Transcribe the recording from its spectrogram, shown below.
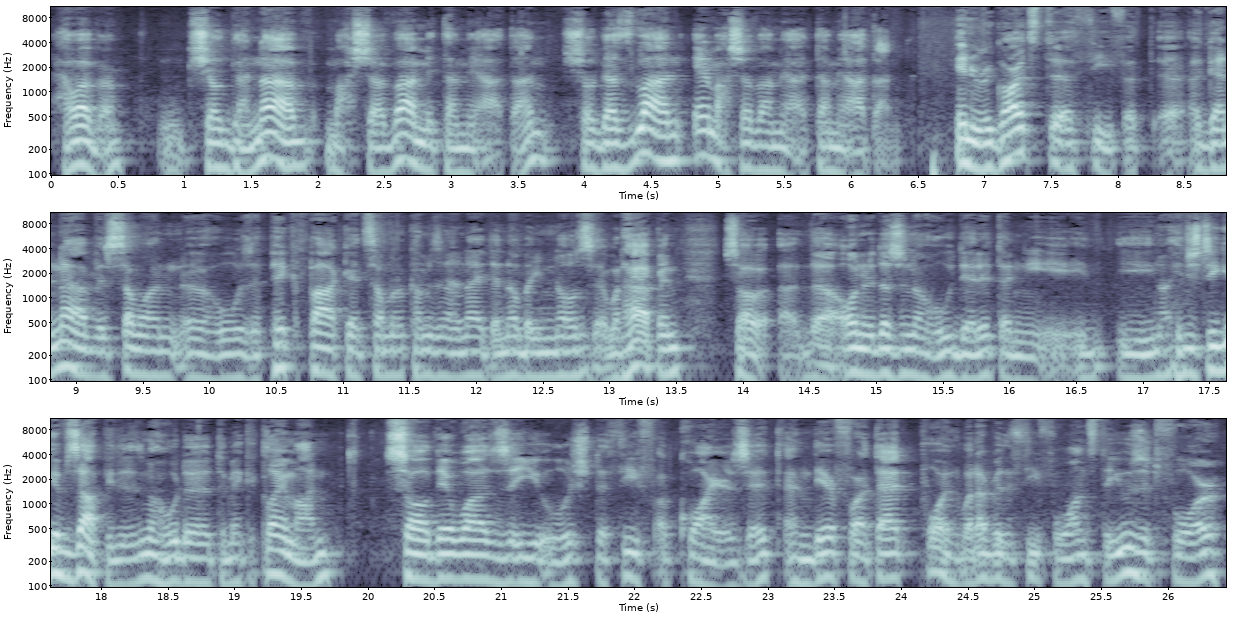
However, shel ganav machshava mitameatan, shel gazlan en machshava mitameatan. In regards to a thief, a, a ganav is someone uh, who was a pickpocket, someone who comes in at night and nobody knows what happened. So uh, the owner doesn't know who did it, and he, he, you know he just he gives up. He doesn't know who to, to make a claim on. So there was a yush, the thief acquires it, and therefore at that point, whatever the thief wants to use it for,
